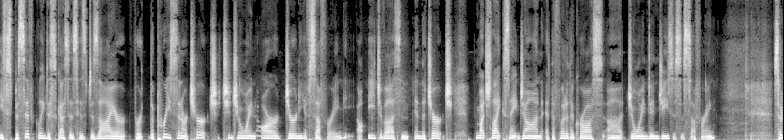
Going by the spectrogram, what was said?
he specifically discusses his desire for the priests in our church to join our journey of suffering, each of us in, in the church, much like St. John at the foot of the cross uh, joined in Jesus' suffering. So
